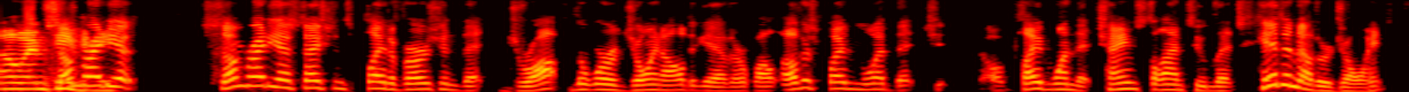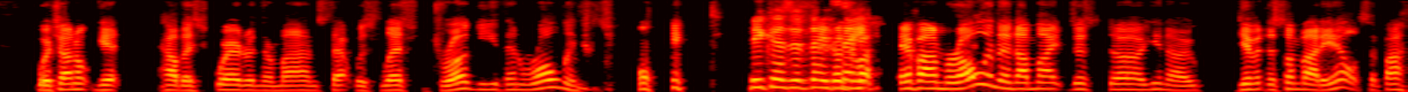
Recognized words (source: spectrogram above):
Oh, MTV. Some radio some radio stations played a version that dropped the word joint altogether, while others played one that ch- uh, played one that changed the line to "Let's hit another joint," which I don't get how they squared in their minds that was less druggy than rolling a joint. because if they say if, I, if I'm rolling it, I might just uh, you know give it to somebody else. If I'm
